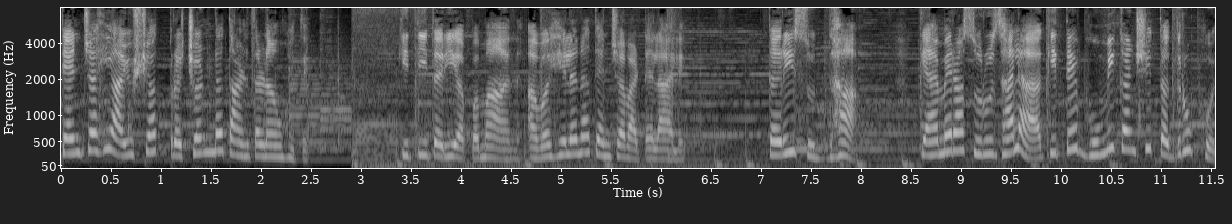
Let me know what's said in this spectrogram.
त्यांच्याही आयुष्यात प्रचंड ताणतणाव होते. कितीतरी अपमान अवहेलना त्यांच्या वाट्याला आले. तरी सुद्धा कॅमेरा सुरू झाला की ते भूमिकांशी तद्रूप होत.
